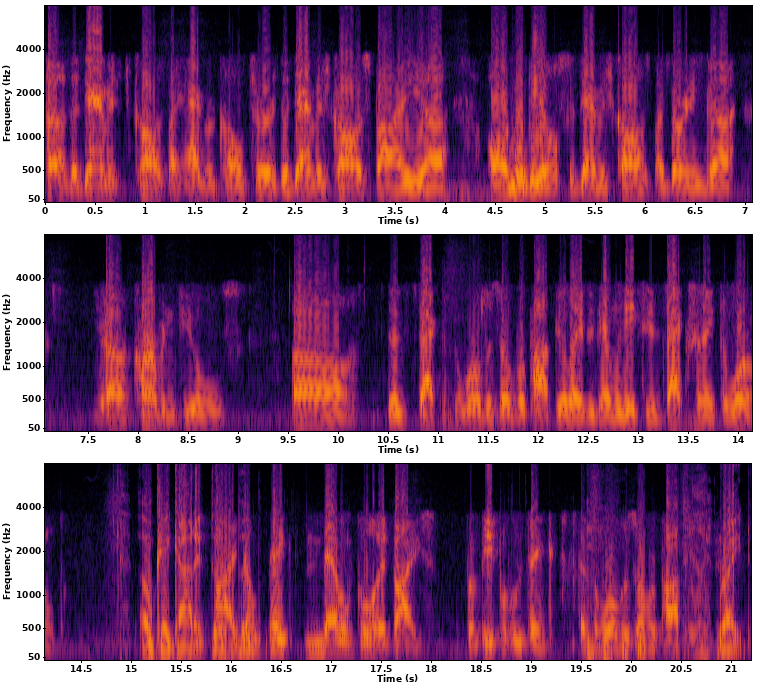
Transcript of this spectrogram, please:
uh, the damage caused by agriculture, the damage caused by uh, automobiles, the damage caused by burning uh, uh, carbon fuels, uh, the fact that the world is overpopulated and we need to vaccinate the world. Okay, got it. The- I the- don't take medical advice from people who think that the world was overpopulated. Right,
